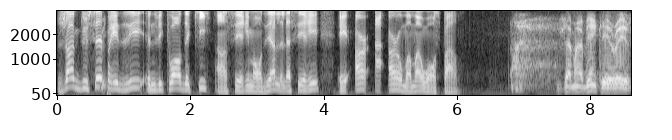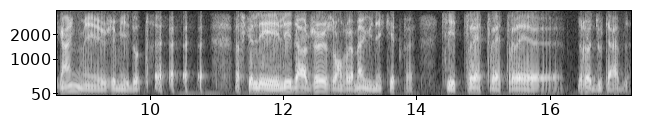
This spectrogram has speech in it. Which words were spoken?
Jacques Doucet prédit une victoire de qui en série mondiale? La série est 1 à 1 au moment où on se parle. J'aimerais bien que les Rays gagnent, mais j'ai mes doutes. parce que les, les, Dodgers ont vraiment une équipe qui est très, très, très euh, redoutable.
